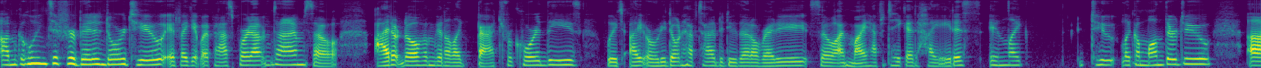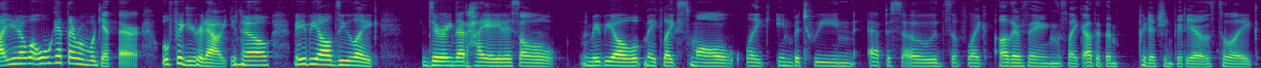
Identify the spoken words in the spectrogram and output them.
I'm going to Forbidden Door too if I get my passport out in time. So I don't know if I'm gonna like batch record these, which I already don't have time to do that already. So I might have to take a hiatus in like two like a month or two. Uh, you know what? We'll get there when we'll get there. We'll figure it out. You know, maybe I'll do like during that hiatus. I'll maybe I'll make like small like in between episodes of like other things like other than prediction videos to like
